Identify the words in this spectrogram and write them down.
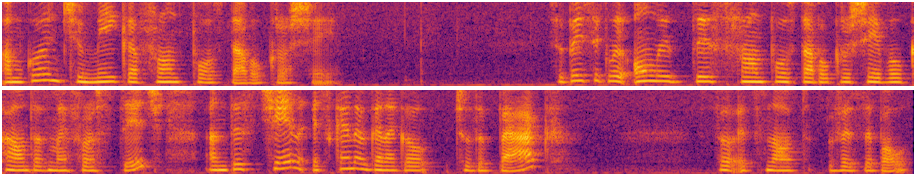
I'm going to make a front post double crochet. So basically only this front post double crochet will count as my first stitch and this chain is kind of gonna go to the back so it's not visible.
